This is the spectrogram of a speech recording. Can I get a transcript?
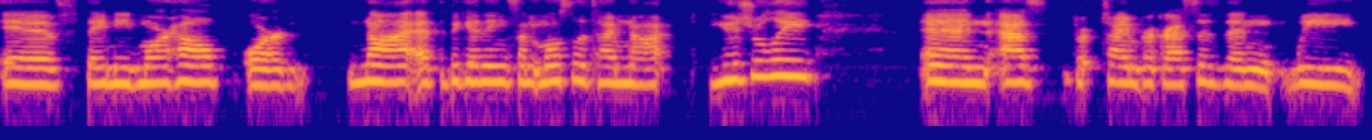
if they need more help or not at the beginning. Some most of the time, not usually. And as time progresses, then we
